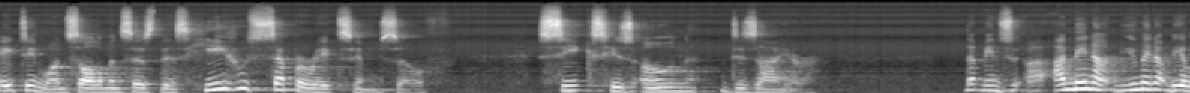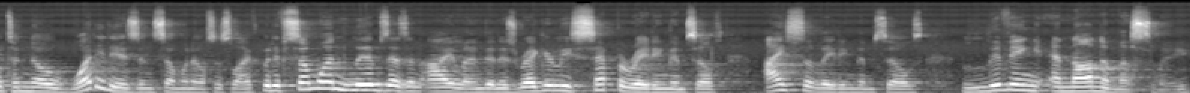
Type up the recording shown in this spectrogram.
18.1, Solomon says this He who separates himself seeks his own desire. That means I may not, you may not be able to know what it is in someone else's life, but if someone lives as an island and is regularly separating themselves, isolating themselves, living anonymously,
